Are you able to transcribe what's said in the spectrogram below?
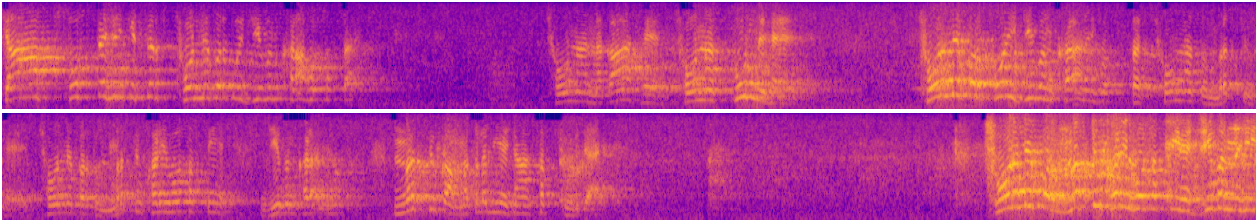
क्या आप सोचते हैं कि सिर्फ़ छोड़ने पर कोई जीवन खड़ा हो सकता है? छोड़ना नकाश है, छोड़ना शून्य है। छोड़ने पर कोई जीवन खड़ा नहीं हो सकता। छोड़ना तो मृत्यु है। छोड़ने पर तो मृत्यु खड़ी हो सकती है। जीवन खड़ा नहीं हो मृत्यु का मतलब ही है जहाँ सब छूट जाए। छोड़ने पर मृत्यु खड़ी हो सकती है। जीवन नहीं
